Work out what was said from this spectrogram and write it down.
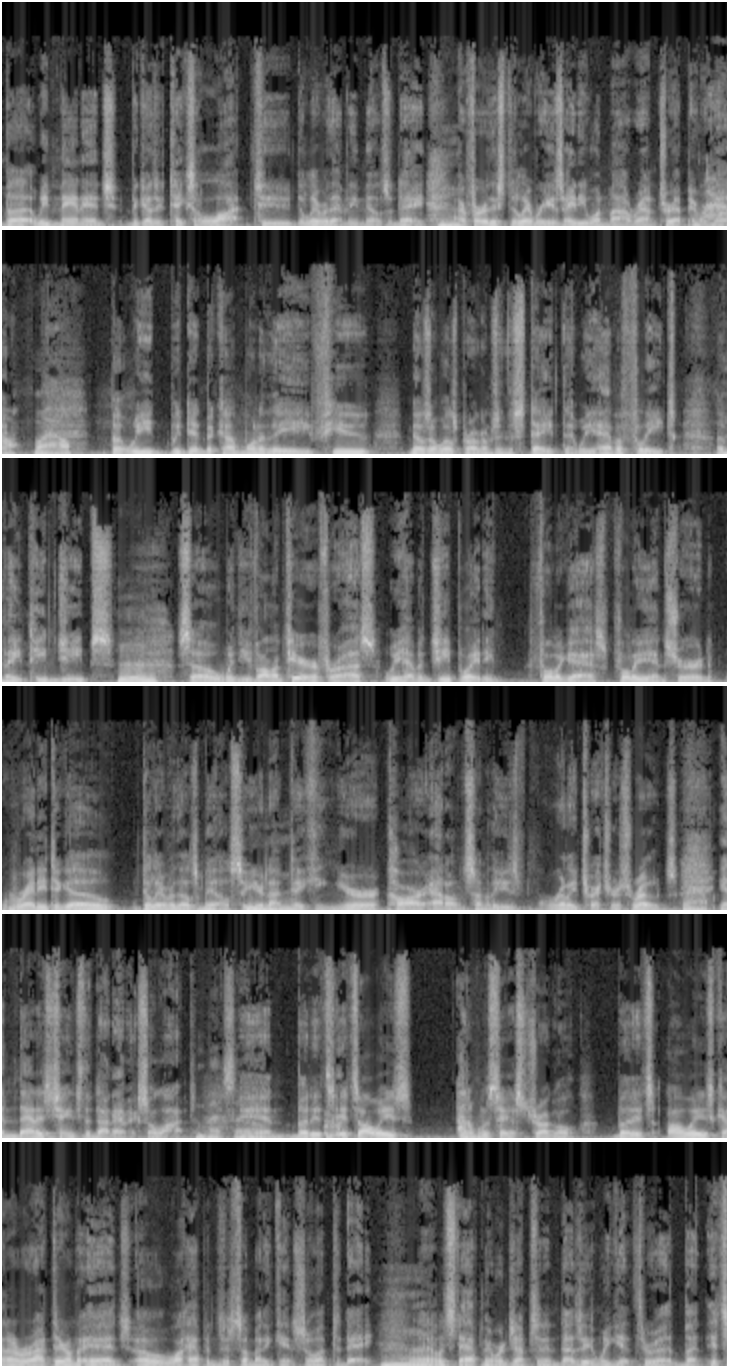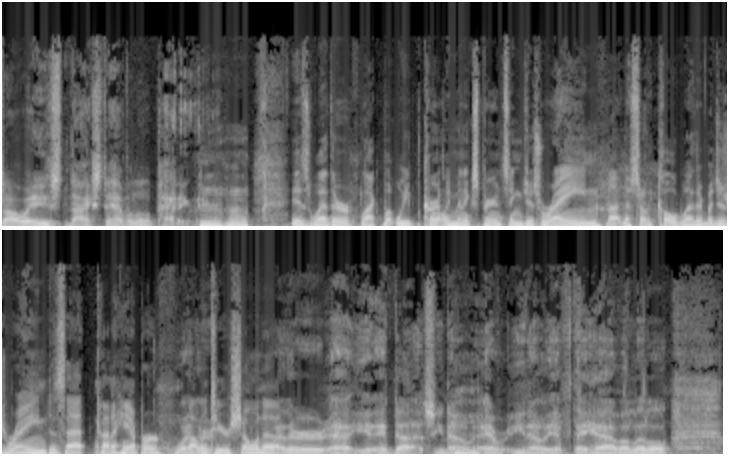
but we manage because it takes a lot to deliver that many meals a day. Hmm. Our furthest delivery is 81 mile round trip every day Wow. Wow. but we we did become one of the few Meals on Wheels programs in the state that we have a fleet of 18 Jeeps. Hmm. So when you volunteer for us, we have a Jeep waiting, full of gas, fully insured, ready to go deliver those meals. So you're not hmm. taking your car out on some of these really treacherous roads. And that has changed the dynamics a lot. so. And but it's it's always I don't want to say a struggle, but it's always kind of right there on the edge. Oh, what happens if somebody can't show up today? Mm-hmm. Uh, a staff member jumps in and does it, and we get through it. But it's always nice to have a little padding there. Mm-hmm. Is weather like what we've currently been experiencing, just rain, not necessarily cold weather, but just rain, does that kind of hamper Weather- volunteers showing up? Mm-hmm. Weather, uh, it does. You know, every, you know, if they have a little,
